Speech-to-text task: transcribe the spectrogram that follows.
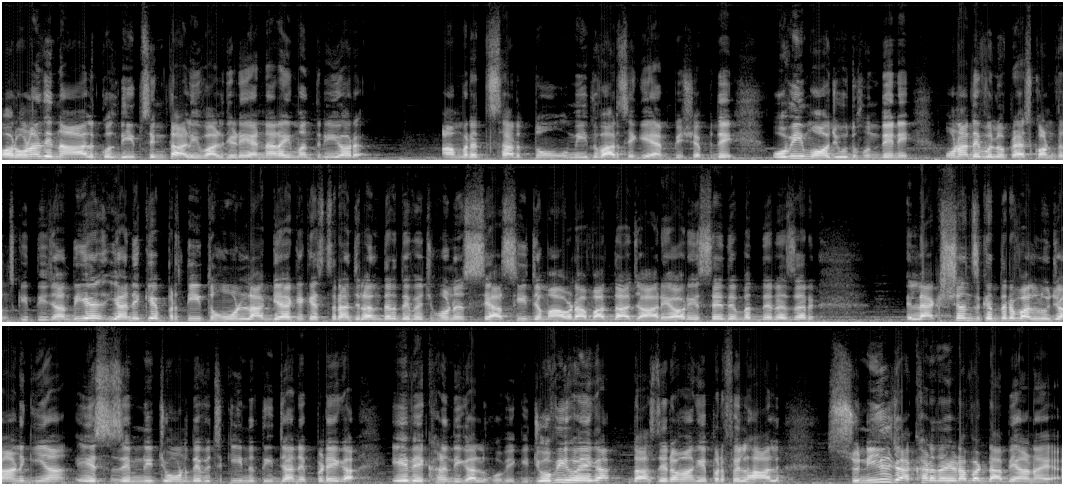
ਔਰ ਉਹਨਾਂ ਦੇ ਨਾਲ ਕੁਲਦੀਪ ਸਿੰਘ ਢਾਲੀਵਾਲ, ਜਿਹੜੇ ਐਨਆਰਆਈ ਮੰਤਰੀ ਔਰ ਅੰਮ੍ਰਿਤਸਰ ਤੋਂ ਉਮੀਦਵਾਰ ਸੀਗੇ ਐਮਪੀਸ਼ਿਪ ਦੇ, ਉਹ ਵੀ ਮੌਜੂਦ ਹੁੰਦੇ ਨੇ। ਉਹਨਾਂ ਦੇ ਵੱਲੋਂ ਪ੍ਰੈਸ ਕਾਨਫਰੰਸ ਕੀਤੀ ਜਾਂਦੀ ਹੈ। ਯਾਨੀ ਕਿ ਪ੍ਰਤੀਤ ਹੋਣ ਲੱਗ ਗਿਆ ਕਿ ਕਿਸ ਤਰ੍ਹਾਂ ਜਲੰਧਰ ਦੇ ਵਿੱਚ ਹੁਣ ਸਿਆਸੀ ਜਮਾਵੜਾ ਵੱਧਦਾ ਜਾ ਰਿਹਾ ਔਰ ਇਸੇ ਦੇ ਮੱਦੇਨਜ਼ਰ ਇਲੈਕਸ਼ਨਸ ਕਿੱਧਰ ਵੱਲ ਨੂੰ ਜਾਣਗੀਆਂ ਇਸ ਜ਼ਿਮਨੀ ਚੋਣ ਦੇ ਵਿੱਚ ਕੀ ਨਤੀਜਾ ਨਿਪੜੇਗਾ ਇਹ ਵੇਖਣ ਦੀ ਗੱਲ ਹੋਵੇਗੀ ਜੋ ਵੀ ਹੋਏਗਾ ਦੱਸਦੇ ਰਵਾਂਗੇ ਪਰ ਫਿਲਹਾਲ ਸੁਨੀਲ ਜਾਖੜ ਦਾ ਜਿਹੜਾ ਵੱਡਾ ਬਿਆਨ ਆਇਆ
